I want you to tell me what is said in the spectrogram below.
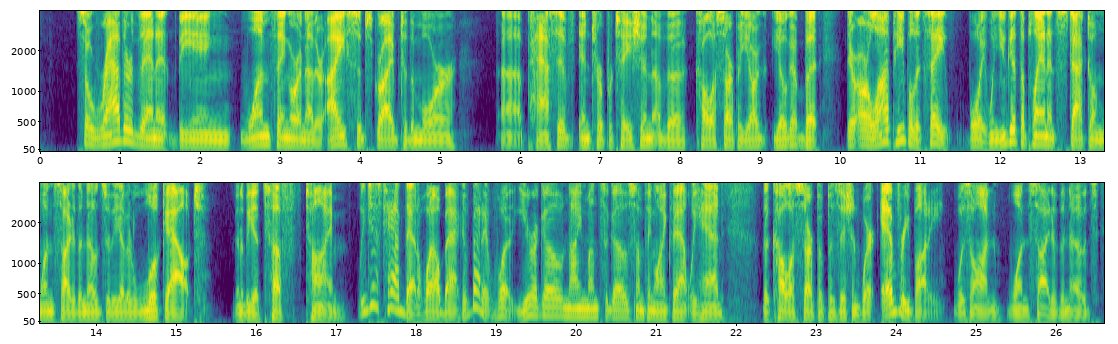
So rather than it being one thing or another, I subscribe to the more uh, passive interpretation of the Kala Kalasarpa yoga, but there are a lot of people that say, boy, when you get the planets stacked on one side of the nodes or the other, look out. Going to be a tough time. We just had that a while back. About it, what, a year ago, nine months ago, something like that. We had the Kalasarpa position where everybody was on one side of the nodes.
